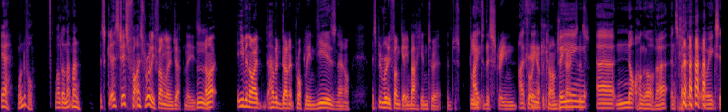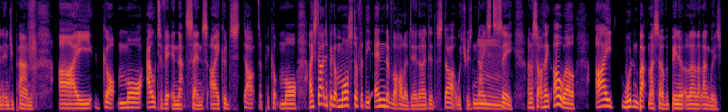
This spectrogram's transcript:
yeah, wonderful. Well done, that man. It's it's just fun. It's really fun learning Japanese, Mm. and I even though I haven't done it properly in years now, it's been really fun getting back into it and just glued I- to this screen, I drawing out the kanji being characters. uh, not hungover and spending a couple of weeks in, in Japan, I got more out of it in that sense. I could start to pick up more. I started to pick up more stuff at the end of the holiday than I did at the start, which was nice to Mm. see. And I sort of think, oh well, I wouldn't back myself at being able to learn that language,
